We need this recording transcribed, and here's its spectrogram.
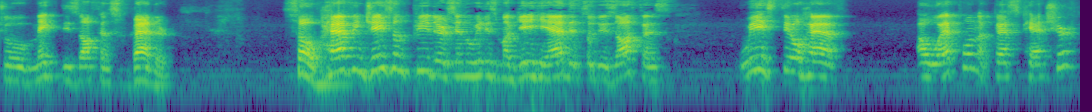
to make this offense better. So having Jason Peters and Willis McGahee added to this offense, we still have a weapon, a pass catcher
